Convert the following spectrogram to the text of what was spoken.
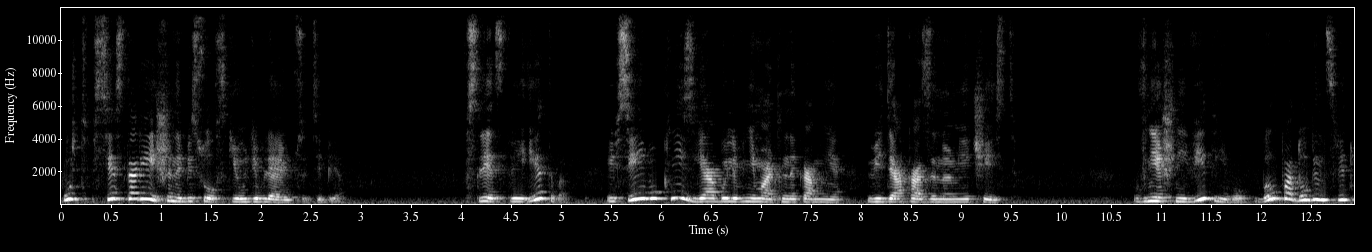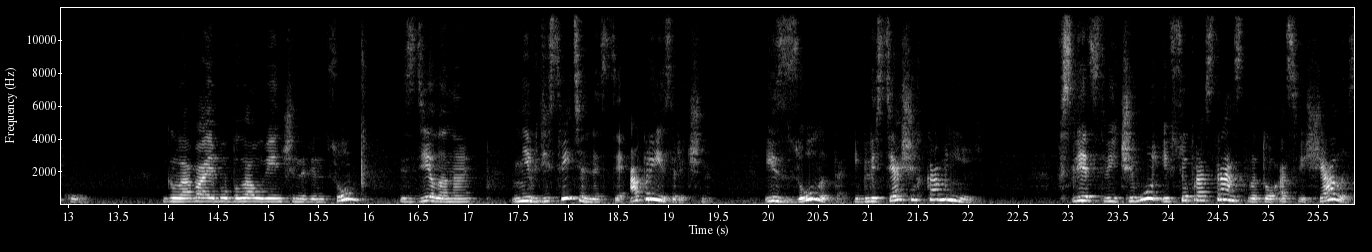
Пусть все старейшины бесовские удивляются тебе». Вследствие этого и все его князья были внимательны ко мне, видя оказанную мне честь. Внешний вид его был подобен цветку. Голова его была увенчана венцом, сделанная не в действительности, а призрачно из золота и блестящих камней, вследствие чего и все пространство то освещалось,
